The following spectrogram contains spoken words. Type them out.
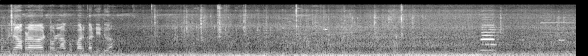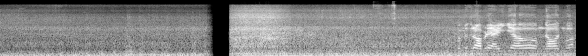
તો મિત્રો આપણે ટોલ નાકું પાર કરી દીધું હો. તો મિત્રો આપણે આવી ગયા હો અમદાવાદમાં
